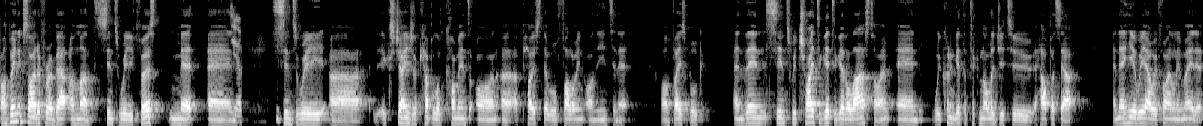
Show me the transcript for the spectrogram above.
I've been excited for about a month since we first met and since we uh, exchanged a couple of comments on a, a post that we we're following on the internet on Facebook. And then since we tried to get together last time and we couldn't get the technology to help us out, and now here we are, we finally made it.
